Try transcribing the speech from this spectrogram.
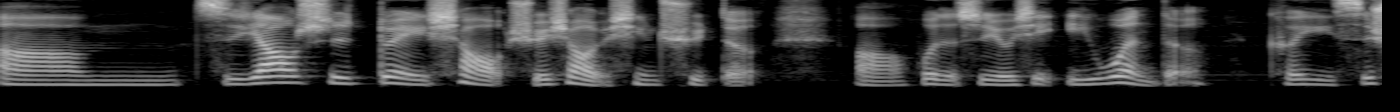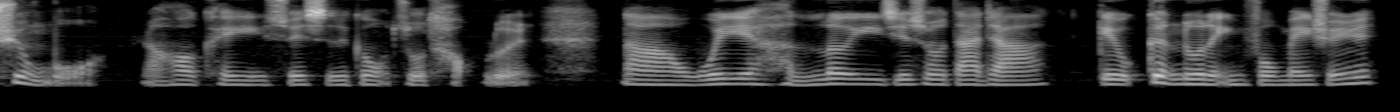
嗯，只要是对校学校有兴趣的，呃，或者是有一些疑问的，可以私讯我，然后可以随时跟我做讨论。那我也很乐意接受大家给我更多的 information，因为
